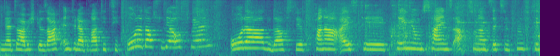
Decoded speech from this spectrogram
Jetzt habe ich gesagt, entweder Brati Zitrone darfst du dir auswählen oder du darfst dir Pfanner Eistee Premium Science 1856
